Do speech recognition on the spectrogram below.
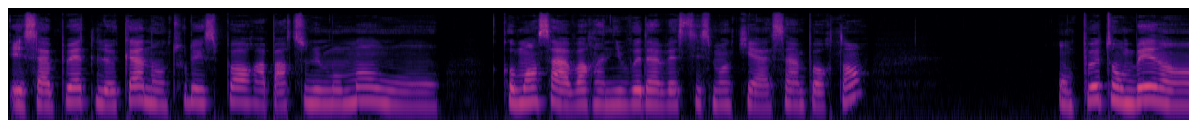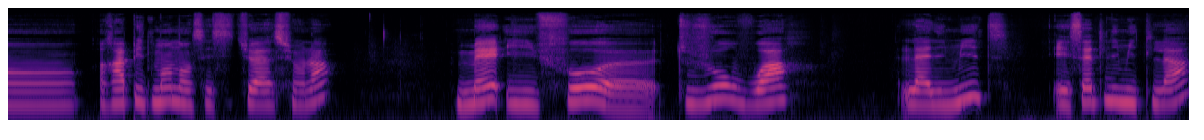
et ça peut être le cas dans tous les sports à partir du moment où on commence à avoir un niveau d'investissement qui est assez important. On peut tomber rapidement dans ces situations-là, mais il faut euh, toujours voir la limite, et cette limite-là,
